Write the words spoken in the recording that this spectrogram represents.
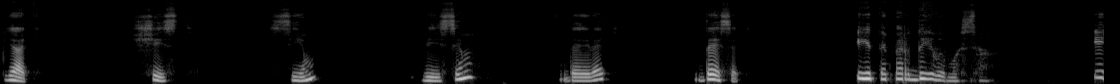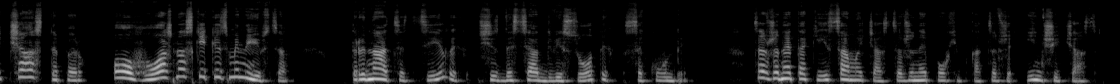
п'ять, шість, сім, вісім, дев'ять, десять. І тепер дивимося. І час тепер ого ж наскільки змінився. 13,62 секунди. Це вже не такий самий час, це вже не похибка, це вже інший час.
